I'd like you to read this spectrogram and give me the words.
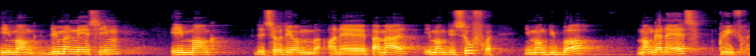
il manque du magnésium, il manque du sodium, on est pas mal, il manque du soufre, il manque du bore, manganèse, cuivre.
